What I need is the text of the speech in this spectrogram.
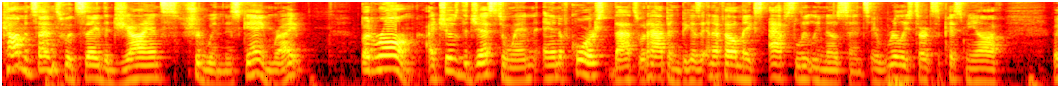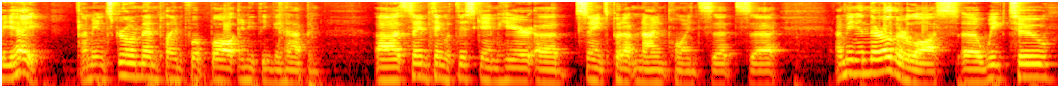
common sense would say the Giants should win this game, right? But wrong. I chose the Jets to win, and of course, that's what happened because NFL makes absolutely no sense. It really starts to piss me off. But hey, I mean, it's grown men playing football. Anything can happen. Uh, same thing with this game here. Uh, Saints put up nine points. That's, uh, I mean, in their other loss, uh, week two,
